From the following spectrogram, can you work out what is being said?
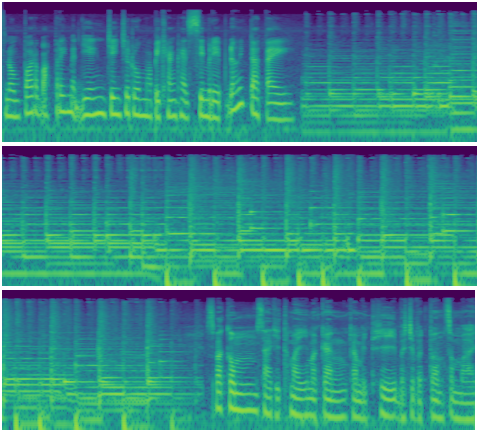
สนับสนุนរបស់ប្រិមិត្តយើងជិញ្ជរួមមកពីខាងខេត្តសៀមរាបដូចតទៅ ស្វាគមន៍សាជាថ្មីមកកាន់កម្មវិធីបច្ចុប្បន្នតនសម័យ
